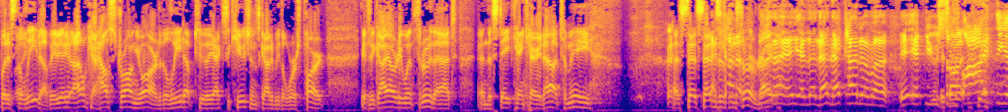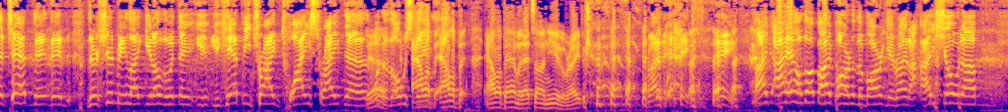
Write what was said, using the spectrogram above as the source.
But it's right. the lead up. I don't care how strong you are. The lead up to the execution's got to be the worst part. If the guy already went through that and the state can't carry it out, to me, that sentence has been served, right? That, that, that kind of uh, if you it's survive on, the attempt, then, then, there should be like you know they, you, you can't be tried twice, right? Uh, yeah. One of those Alabama, Alabama, Alabama, that's on you, right? right. Hey, hey I, I, held up my part of the bargain, right? I, I showed up.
